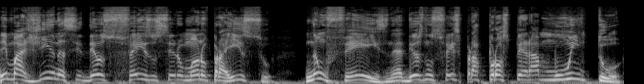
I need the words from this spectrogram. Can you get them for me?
Imagina se Deus fez o ser humano para isso. Não fez, né? Deus nos fez para prosperar muito.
